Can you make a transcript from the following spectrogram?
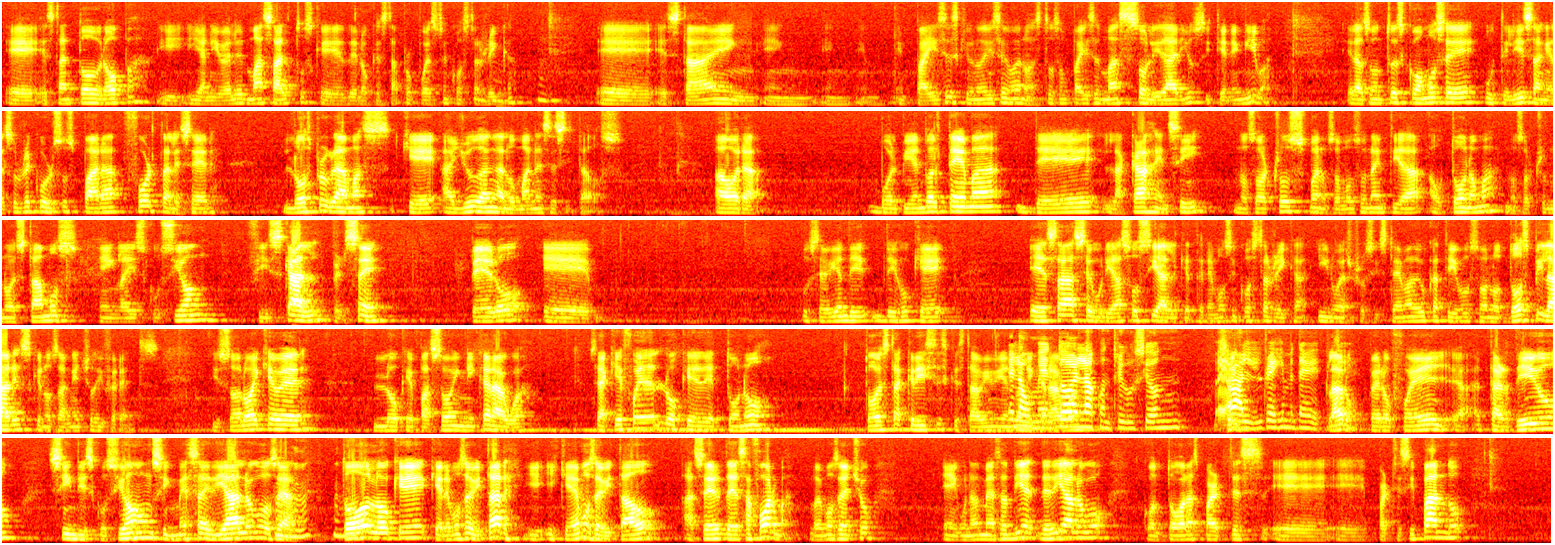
Eh, está en toda Europa y, a niveles más altos que de lo que está propuesto en Costa Rica. está en en países que uno dice, bueno, estos son países más solidarios y tienen IVA. El asunto es cómo se utilizan esos recursos para fortalecer los programas que ayudan a los más necesitados. Ahora, volviendo al tema de la caja en sí, nosotros, bueno, somos una entidad autónoma, nosotros no estamos en la discusión fiscal per se, pero eh, usted bien dijo que esa seguridad social que tenemos en Costa Rica y nuestro sistema educativo son los dos pilares que nos han hecho diferentes. Y solo hay que ver lo que pasó en Nicaragua. O sea, ¿qué fue lo que detonó toda esta crisis que está viviendo El aumento en la contribución al régimen de... Claro, pero fue eh, tardío, sin discusión, sin mesa de diálogo, o sea, todo lo que queremos evitar y, y que hemos evitado hacer de esa forma. Lo hemos hecho en unas mesas de, diálogo con todas las partes eh, eh, participando,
